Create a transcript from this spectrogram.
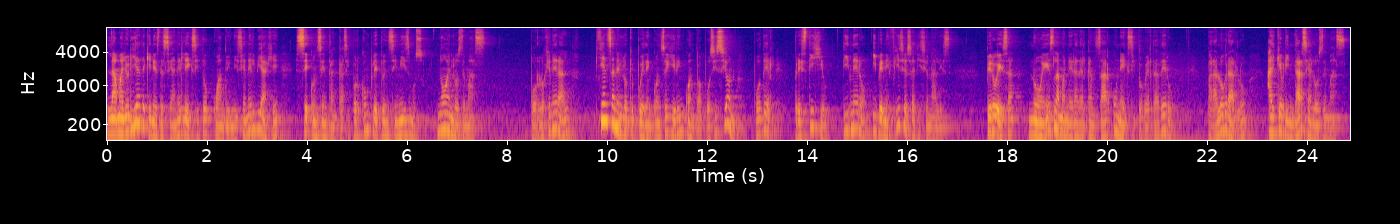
La mayoría de quienes desean el éxito cuando inician el viaje se concentran casi por completo en sí mismos, no en los demás. Por lo general, piensan en lo que pueden conseguir en cuanto a posición, poder, prestigio, dinero y beneficios adicionales. Pero esa no es la manera de alcanzar un éxito verdadero. Para lograrlo, hay que brindarse a los demás.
